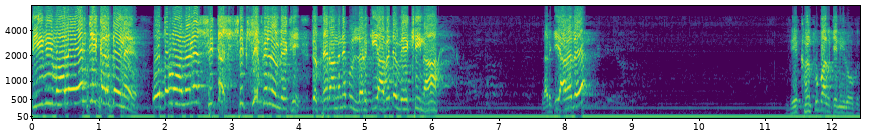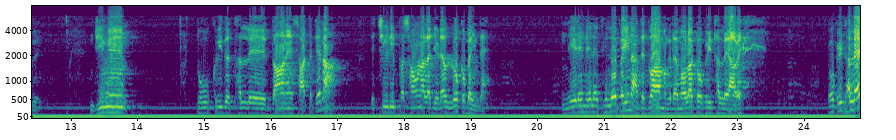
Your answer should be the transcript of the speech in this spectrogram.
ٹی وی والے ایجی کرتے ہیں۔ ادھر آنے نے سکسی فلم ویکھی تو پھر آنے کوئی لڑکی آوے تو ویکھی نا۔ لڑکی آوے دے ویکھن تو بل کے نہیں روک دے جی ٹوکری دے تھلے دانے سٹ کے نا چیڑی فساؤ والا جہا لک پہ نیڑے نیڑے فلے پی نا دعا منگتا مولا ٹوکری تھلے آوے۔ ٹوکری تھلے؟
